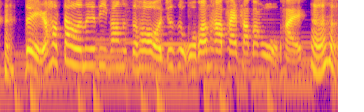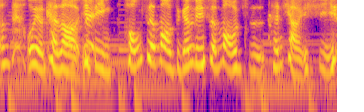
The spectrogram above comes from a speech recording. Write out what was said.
对，然后到了那个地方的时候，就是我帮他拍，他帮我拍。我有看到一顶红色帽子跟绿色帽子，很抢戏。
